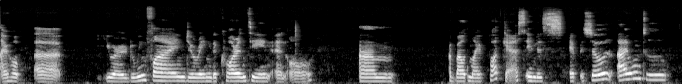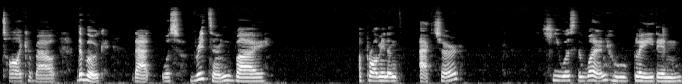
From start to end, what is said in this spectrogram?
I hope uh you are doing fine during the quarantine and all. Um about my podcast in this episode, I want to talk about the book that was written by a prominent actor. He was the one who played in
